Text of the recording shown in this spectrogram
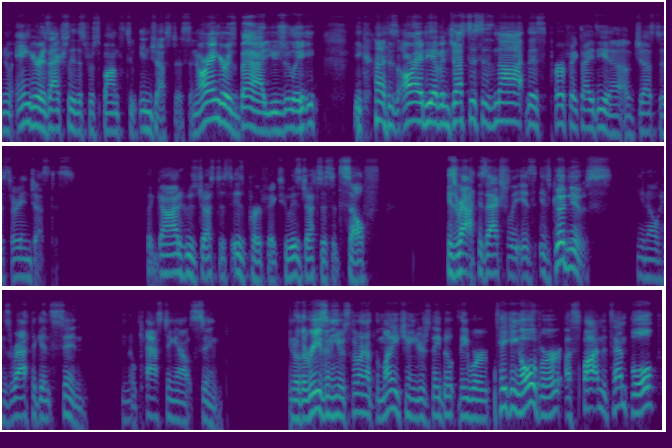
You know, anger is actually this response to injustice. And our anger is bad usually because our idea of injustice is not this perfect idea of justice or injustice. But God, whose justice is perfect, who is justice itself, his wrath is actually is is good news. You know, his wrath against sin, you know, casting out sin. You know, the reason he was throwing out the money changers, they built they were taking over a spot in the temple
